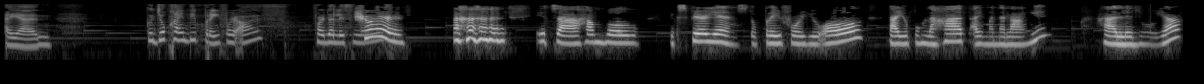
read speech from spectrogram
ayan, could you kindly pray for us? For the listeners? Sure. it's a humble experience to pray for you all. Tayo pong lahat ay manalangin. Hallelujah.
